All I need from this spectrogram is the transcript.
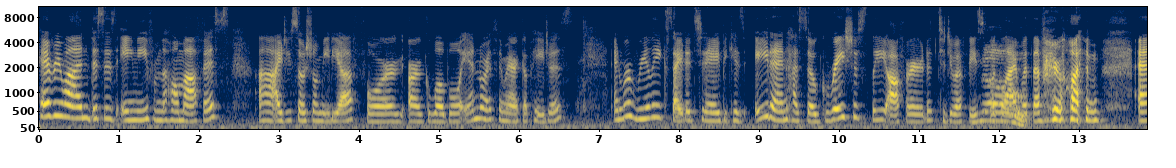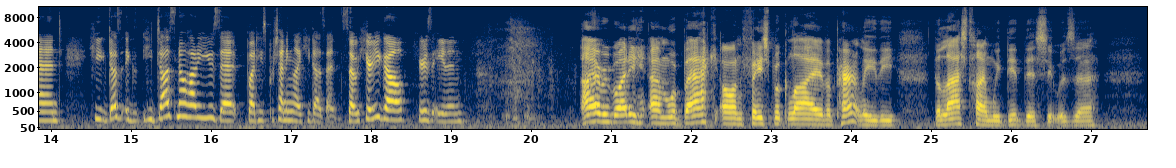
Hey everyone, this is Amy from the Home Office. Uh, I do social media for our global and North America pages. And we're really excited today because Aidan has so graciously offered to do a Facebook No. Live with everyone. And he does he does know how to use it, but he's pretending like he doesn't. So here you go. Here's Aidan. Hi everybody, um, we're back on Facebook Live. Apparently, the the last time we did this, it was uh,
